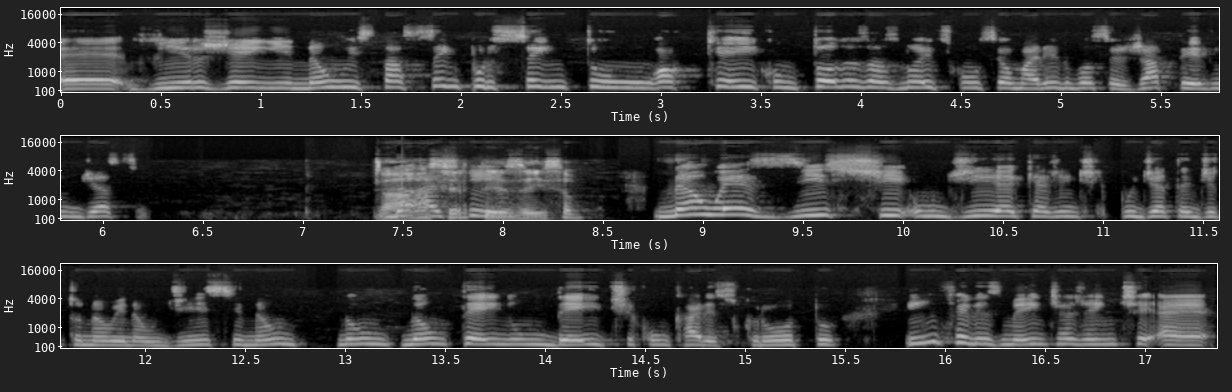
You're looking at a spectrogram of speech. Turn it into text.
é, virgem e não está 100% ok com todas as noites com o seu marido, você já teve um dia assim. Não, Ah, acho que- certeza. Isso é Não existe um dia que a gente podia ter dito não e não disse. Não, não, não tem um date com cara escroto. Infelizmente, a gente é,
